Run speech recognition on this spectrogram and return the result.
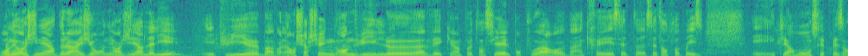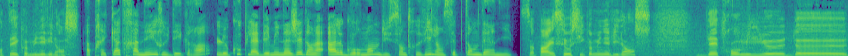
On est originaire de la région, on est originaire de l'Allier, et puis euh, bah, voilà, on cherchait une grande ville euh, avec un potentiel pour pouvoir bah, créer cette, cette entreprise. Et Clermont s'est présenté comme une évidence. Après quatre années rue des Gras, le couple a déménagé dans la halle gourmande du centre-ville en septembre dernier. Ça paraissait aussi comme une évidence d'être au milieu de,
